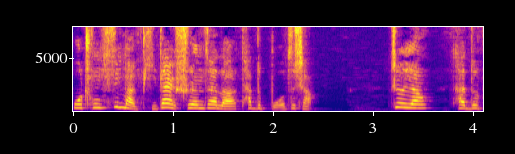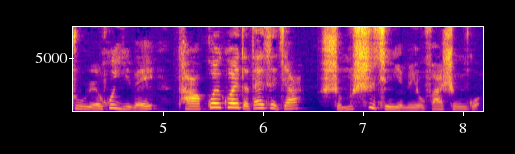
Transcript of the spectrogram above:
我重新把皮带拴在了他的脖子上。这样，它的主人会以为它乖乖地待在家，什么事情也没有发生过。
